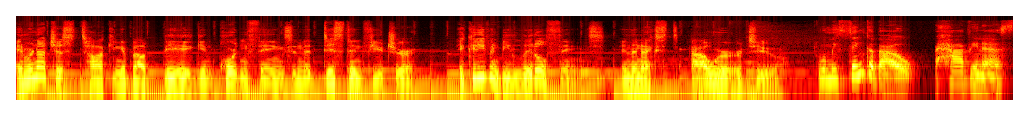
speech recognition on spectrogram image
and we're not just talking about big, important things in the distant future. It could even be little things in the next hour or two. When we think about happiness,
